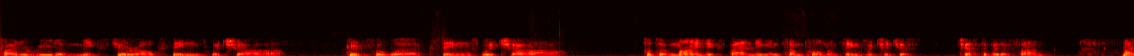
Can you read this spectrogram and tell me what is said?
try to read a mixture of things which are good for work, things which are sort of mind expanding in some form, and things which are just just a bit of fun. My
